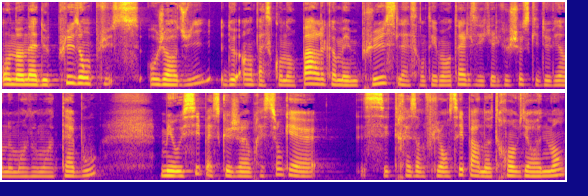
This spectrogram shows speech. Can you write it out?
on en a de plus en plus aujourd'hui. De un, parce qu'on en parle quand même plus. La santé mentale, c'est quelque chose qui devient de moins en moins tabou. Mais aussi parce que j'ai l'impression que c'est très influencé par notre environnement.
